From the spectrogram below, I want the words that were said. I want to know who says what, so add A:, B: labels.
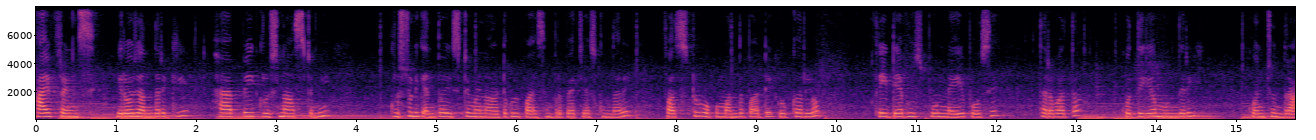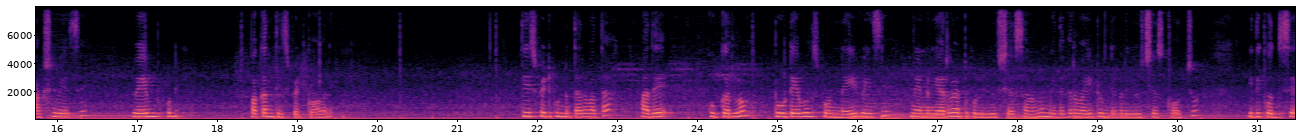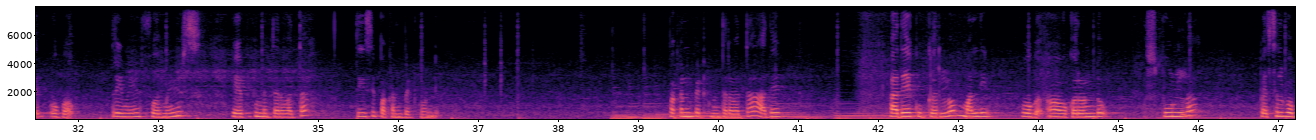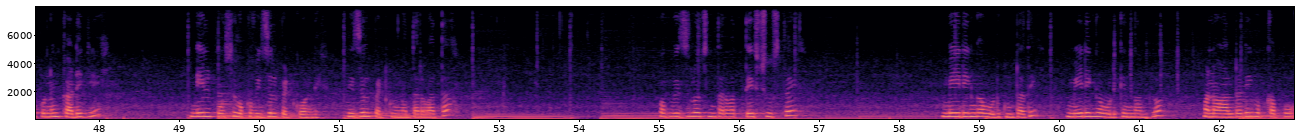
A: Hi friends ఈరోజు అందరికీ happy Krishnashtami. కృష్ణుడికి ఎంతో ఇష్టమైన అటుకుల పాయసం ప్రిపేర్ చేసుకుందారి. ఫస్ట్ ఒక మందపాటి కుక్కర్లో త్రీ టేబుల్ స్పూన్ నెయ్యి పోసి తర్వాత కొద్దిగా ముందరి కొంచెం ద్రాక్ష వేసి వేంపుకుని పక్కన తీసి పెట్టుకోవాలి. తీసి పెట్టుకున్న తర్వాత అదే కుక్కర్లో టూ టేబుల్ స్పూన్ నెయ్యి వేసి నేను ఎర్ర అటుకులు యూజ్ చేస్తాను. మీ దగ్గర వైట్ ఉంటే కూడా యూజ్ చేసుకోవచ్చు. ఇది కొద్దిసేపు ఒక త్రీ మినిట్స్ ఫోర్ మినిట్స్ వేపుకున్న తర్వాత తీసి పక్కన పెట్టుకోండి. పక్కన పెట్టుకున్న తర్వాత అదే అదే కుక్కర్లో మళ్ళీ ఒక ఒక రెండు స్పూన్ల పెసరపప్పుని కడిగి నీళ్ళు పోసి ఒక విజిల్ పెట్టుకోండి. విజిల్ పెట్టుకున్న తర్వాత ఒక విజిల్ వచ్చిన తర్వాత తీసి చూస్తే మీడియంగా ఉడుకుంటుంది. మీడియంగా ఉడికిన దాంట్లో మనం ఆల్రెడీ ఒక కప్పు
